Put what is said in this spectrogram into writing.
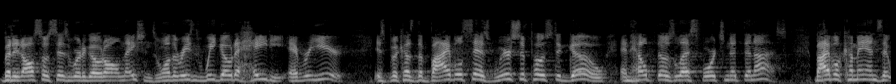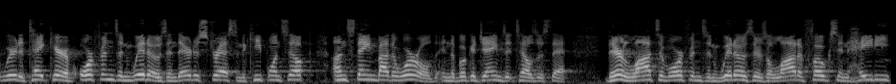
but it also says we're to go to all nations. One of the reasons we go to Haiti every year is because the Bible says we're supposed to go and help those less fortunate than us. Bible commands that we're to take care of orphans and widows in their distress and to keep oneself unstained by the world. In the book of James it tells us that. There are lots of orphans and widows. There's a lot of folks in Haiti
